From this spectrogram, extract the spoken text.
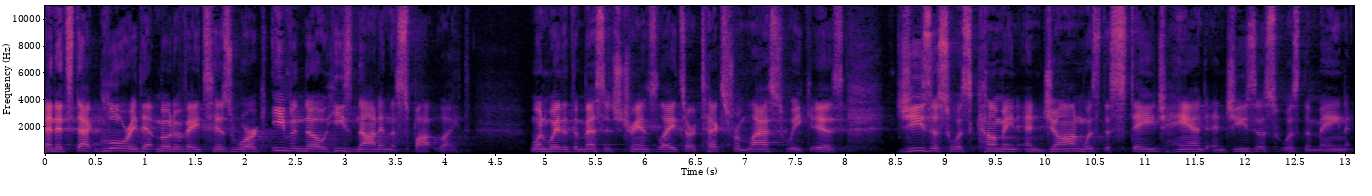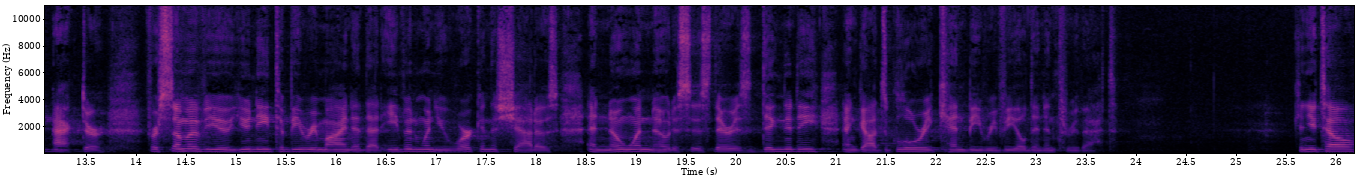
And it's that glory that motivates his work, even though he's not in the spotlight. One way that the message translates our text from last week is Jesus was coming, and John was the stage hand, and Jesus was the main actor. For some of you, you need to be reminded that even when you work in the shadows and no one notices, there is dignity and God's glory can be revealed in and through that. Can you tell,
